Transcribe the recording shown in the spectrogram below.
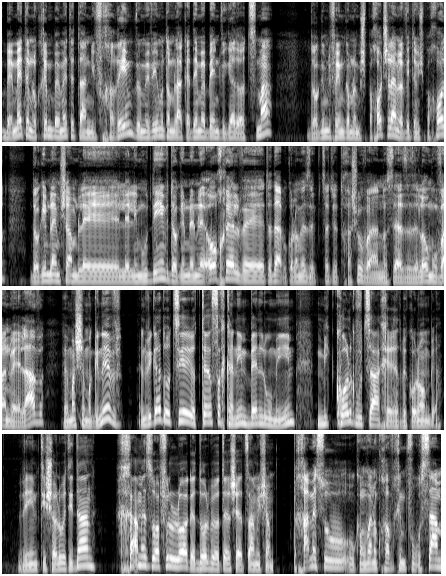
באמת הם לוקחים באמת את הנבחרים ומביאים אותם לאקדמיה באין ויגדו עצמה. דואגים לפעמים גם למשפחות שלהם, להביא את המשפחות, דואגים להם שם ל- ללימודים ודואגים להם לאוכל, ואתה יודע, בקולומביה זה קצת יותר חשוב הנושא הזה, זה לא מובן מאליו. ומה שמגניב, אנביגדו הוציאה יותר שחקנים בינלאומיים מכל קבוצה אחרת בקולומביה. ואם תשאלו את עידן, חמאס הוא אפילו לא הגדול ביותר שיצא משם. חמאס הוא, הוא כמובן הכוכב הכי מפורסם,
